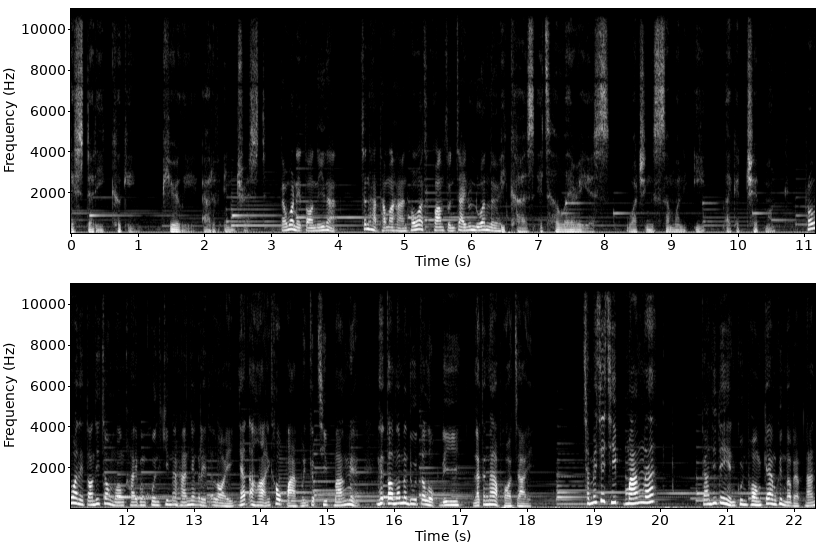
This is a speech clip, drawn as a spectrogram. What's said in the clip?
I study cooking purely out of interest แต่ว่าในตอนนี้น่ะ ฉันหัดทำอาหารเพราะว่าความสนใจล้วนๆเลย because it's hilarious watching someone eat like a chipmunk. เพราะว่าในตอนที่จ้องมองใครบางคนกินอาหารอย่างอร่อยอร่อยยัดอาหารเข้าปากเหมือนกับชิปมังก์เนี่ย ในตอนนั้นมันดูตลกดี และก็น่าพอใจ ฉันไม่ใช่ชิปมังก์นะ การที่ได้เห็นคุณพองแก้มขึ้นมาแบบนั้น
